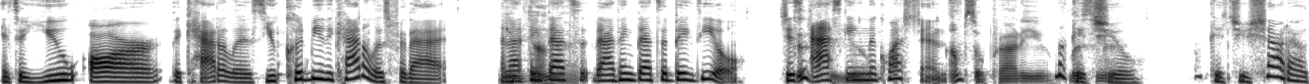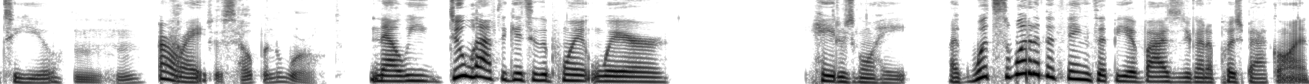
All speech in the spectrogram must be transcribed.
And so you are the catalyst. You could be the catalyst for that. And I You've think done that's I think that's a big deal. Just Good asking the questions. I'm so proud of you. Look at you. Look at you. Shout out to you. Mm-hmm. All right. Just helping the world. Now we do have to get to the point where haters gonna hate? Like, what's what are the things that the advisors are gonna push back on?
